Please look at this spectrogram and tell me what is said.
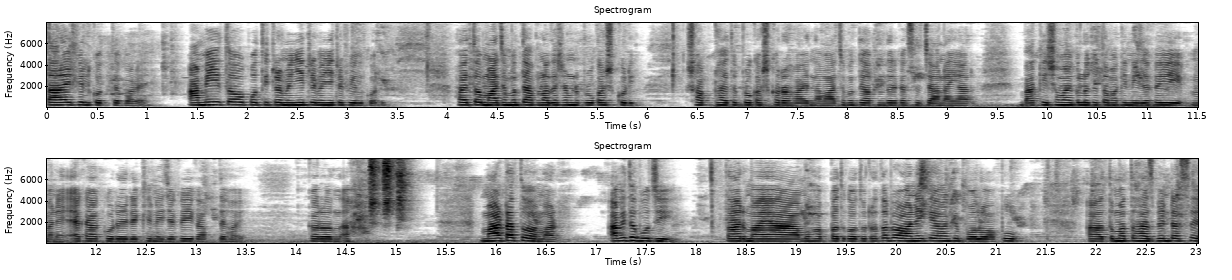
তারাই ফিল করতে পারে। আমি তো প্রতিটা মিনিটে মিনিটে ফিল করি। হয়তো মাঝে মধ্যে আপনাদের সামনে প্রকাশ করি। সবটা হয়তো প্রকাশ করা হয় না, মাঝে মধ্যে আপনাদের কাছে জানাই। আর বাকি সময়গুলোতে তো আমাকে নিজেকেই মানে একা করে রেখে নিজেকেই কাঁপতে হয়। কারণ মাটা তো আমার। আমি তো বুঝি তার মায়া, মোহাব্বত কতটা। তবে অনেকে আমাকে বলো, আপু তোমার তো হাজব্যান্ড আছে।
